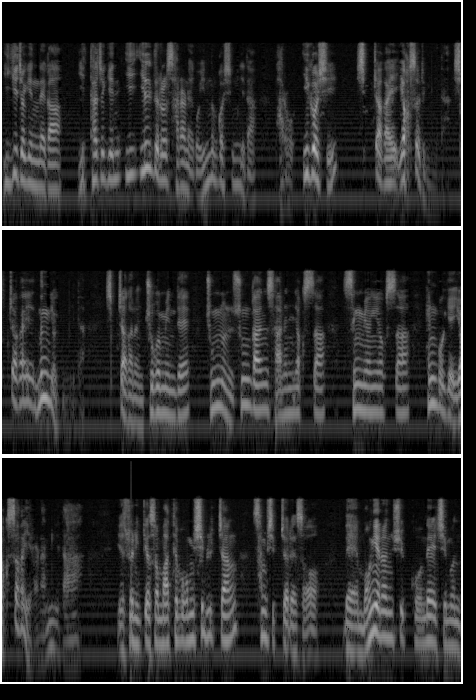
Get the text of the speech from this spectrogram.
이기적인 내가 이타적인 이 일들을 살아내고 있는 것입니다. 바로 이것이 십자가의 역설입니다. 십자가의 능력입니다. 십자가는 죽음인데 죽는 순간 사는 역사, 생명의 역사, 행복의 역사가 일어납니다. 예수님께서 마태복음 11장 30절에서 내 멍에는 쉽고 내 짐은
